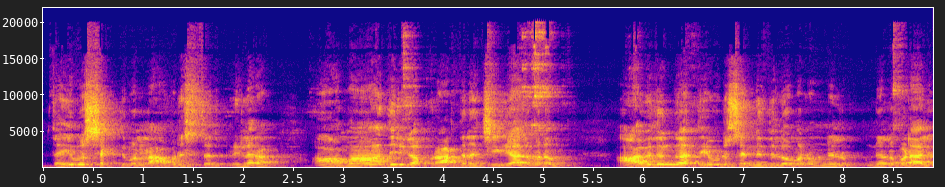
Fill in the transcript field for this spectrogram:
దైవశక్తి మనల్ని ఆవరిస్తుంది ప్రిల్లరా ఆ మాదిరిగా ప్రార్థన చేయాలి మనం. ఆ విధంగా దేవుడు సన్నిధిలో మనం నిల నిలబడాలి.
